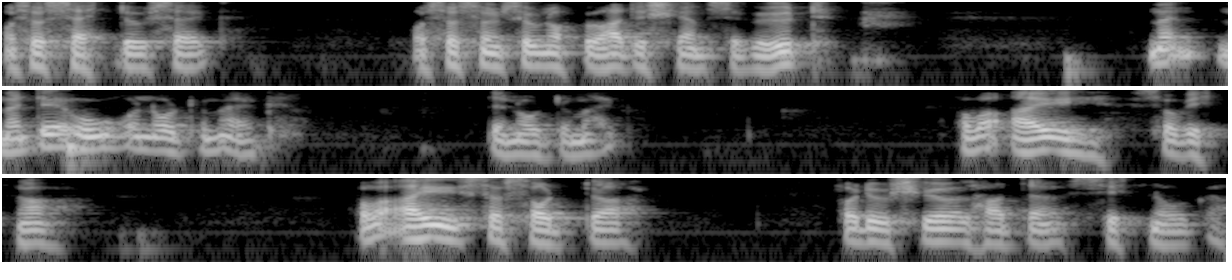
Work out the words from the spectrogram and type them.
Og så setter hun seg, og så syns hun nok hun hadde skjemt seg ut. Men, men det ordet nådde meg. Det nådde meg. Det var ei som vitna. Det var ei som sådde fordi hun sjøl hadde sett noe.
